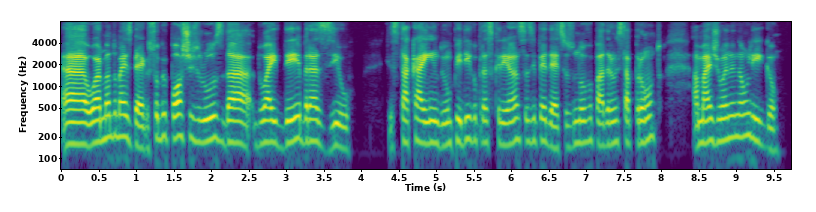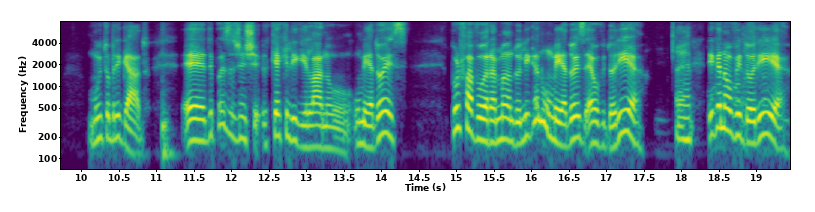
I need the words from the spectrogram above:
Uh, o Armando Maisberg, sobre o poste de luz da, do AID Brasil, que está caindo, um perigo para as crianças e pedestres. O novo padrão está pronto há mais de um ano e não ligam. Muito obrigado. É, depois a gente. Quer que ligue lá no 162? Por favor, Armando, liga no 162, é ouvidoria? É. Liga na ouvidoria.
